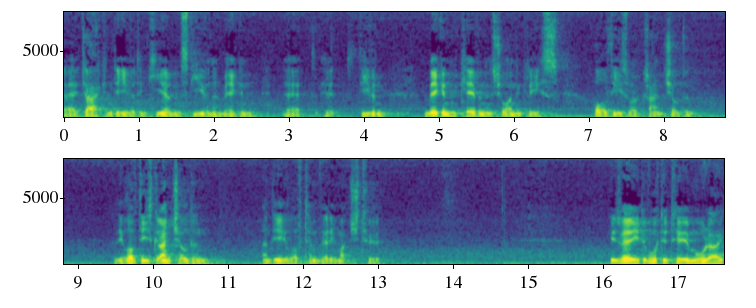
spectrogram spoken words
Uh, Jack and David and Kieran and Stephen and Megan, uh, uh, Stephen, Megan and Kevin and Sean and Grace. All these were grandchildren. And they loved these grandchildren and they loved him very much too. He was very devoted to Morag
